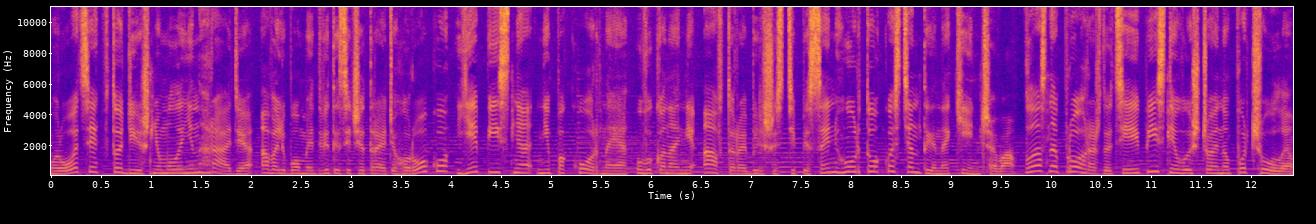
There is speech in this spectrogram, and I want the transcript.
році в тодішньому Ленінграді. А в альбомі 2003 року є пісня «Непокорне» у виконанні автора більшості пісень гурту Костянтина Кінчева. Власне, програш до цієї пісні ви щойно почули.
